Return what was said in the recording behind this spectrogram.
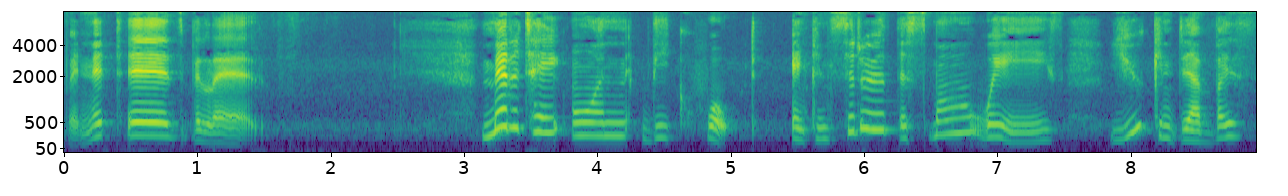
Benitez Velez. Meditate on the quote and consider the small ways you can divest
